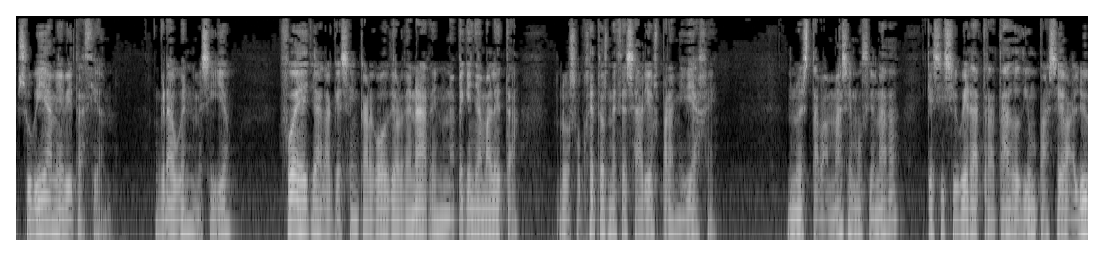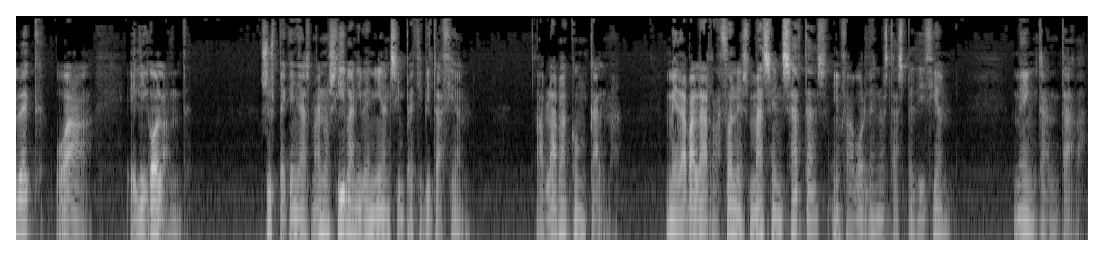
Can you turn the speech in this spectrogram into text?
Subí a mi habitación. Grauen me siguió. Fue ella la que se encargó de ordenar en una pequeña maleta los objetos necesarios para mi viaje. No estaba más emocionada que si se hubiera tratado de un paseo a Lübeck o a Heligoland. Sus pequeñas manos iban y venían sin precipitación. Hablaba con calma. Me daba las razones más sensatas en favor de nuestra expedición. Me encantaba,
